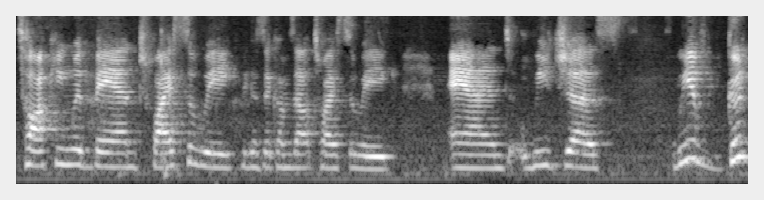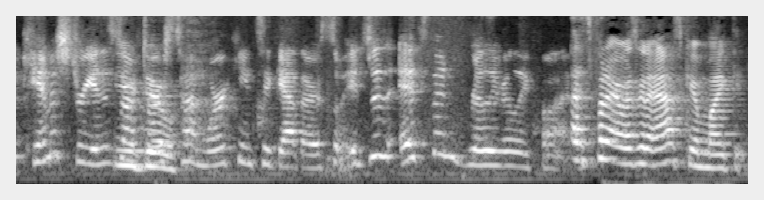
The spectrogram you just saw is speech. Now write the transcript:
Talking with Van twice a week because it comes out twice a week. And we just, we have good chemistry, and this is You our do. first time working together. So it's just it's been really really fun. That's funny. I was going to ask him, like,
